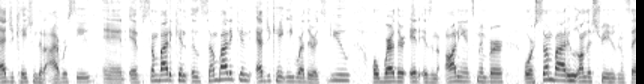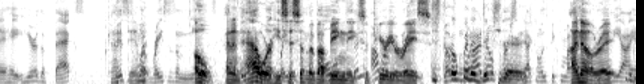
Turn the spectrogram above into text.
education that I received. And if somebody can if somebody can educate me, whether it's you or whether it is an audience member or somebody who on the street who can say, "Hey, here are the facts. God this is what racism oh, means. Oh, at an hour, he says something about oh, being the superior race. Just but open a dictionary. I, I, I know, right? I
